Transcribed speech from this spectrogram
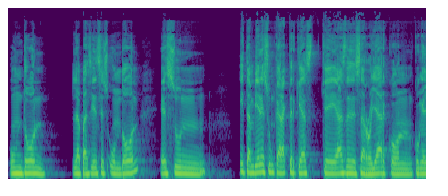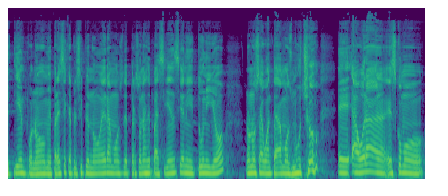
un don. La paciencia es un don. Es un. Y también es un carácter que has, que has de desarrollar con, con el tiempo, ¿no? Me parece que al principio no éramos de personas de paciencia, ni tú ni yo. No nos aguantábamos mucho. Eh, ahora es como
